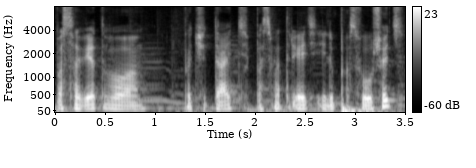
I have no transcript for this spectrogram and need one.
посоветовала почитать, посмотреть или послушать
